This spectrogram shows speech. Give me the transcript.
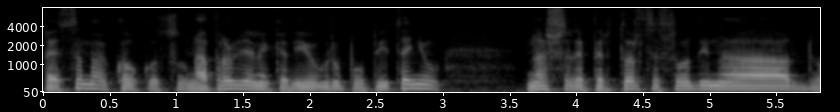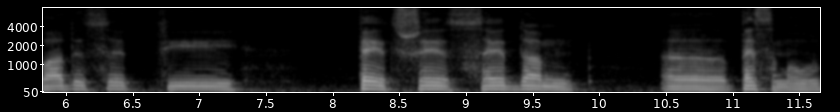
pesama, koliko su napravljene kad je u grupu u pitanju, naš repertoar se svodi na 25, 6, 7 pesama u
